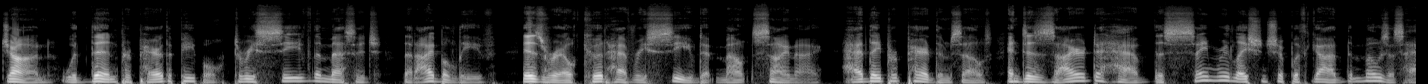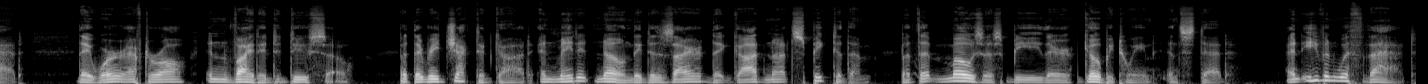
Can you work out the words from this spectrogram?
John would then prepare the people to receive the message that I believe Israel could have received at Mount Sinai had they prepared themselves and desired to have the same relationship with God that Moses had. They were, after all, invited to do so. But they rejected God and made it known they desired that God not speak to them, but that Moses be their go between instead. And even with that,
